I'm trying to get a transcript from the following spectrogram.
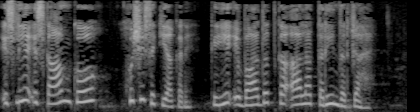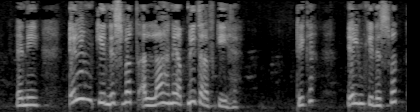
اس لیے اس کام کو خوشی سے کیا کریں کہ یہ عبادت کا اعلی ترین درجہ ہے۔ یعنی علم کی نسبت اللہ نے اپنی طرف کی ہے۔ ٹھیک ہے؟ علم کی نسبت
